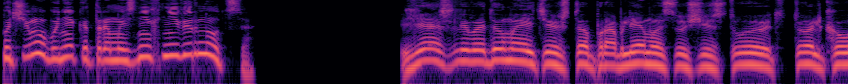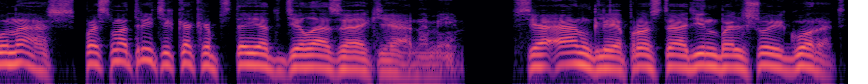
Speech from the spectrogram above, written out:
Почему бы некоторым из них не вернуться? Если вы думаете, что проблемы существуют только у нас, посмотрите, как обстоят дела за океанами. Вся Англия просто один большой город.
